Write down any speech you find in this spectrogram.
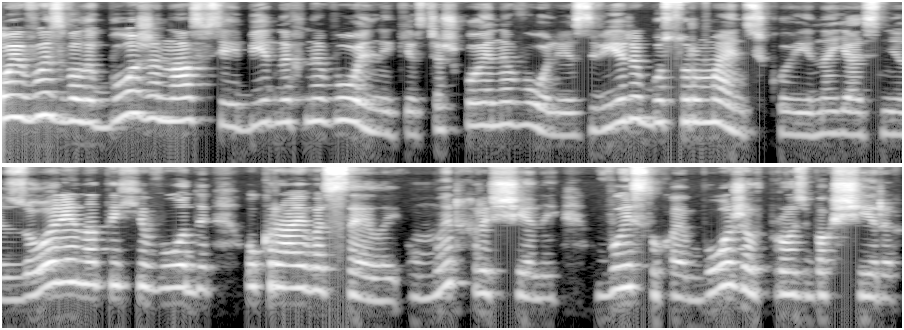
Ой, визвали, Боже, нас, всіх бідних невольників з тяжкої неволі, з віри бусурменської, на ясні зорі, на тихі води, у край веселий, у мир хрещений, вислухай, Боже, в просьбах щирих,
